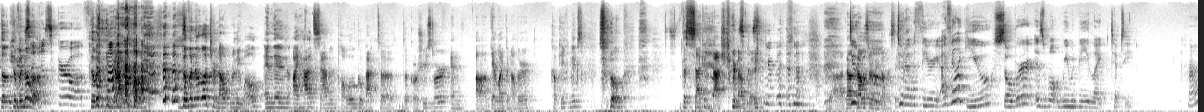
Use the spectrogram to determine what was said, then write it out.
the the vanilla. Such a screw up. The, yeah, I know. the vanilla turned out really well, and then I had Sam and Paulo go back to the grocery store and uh, get like another cupcake mix. So the second batch turned out good. Stupid. Yeah, that, Dude, that was a really dumb mistake. Dude, I have a theory. I feel like you sober is what we would be like tipsy. Huh?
